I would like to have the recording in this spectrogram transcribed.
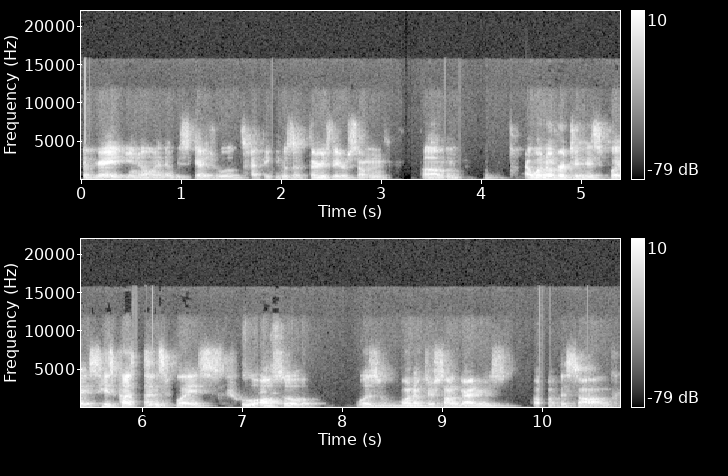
Great, you know, and then we scheduled, I think it was a Thursday or something. Um, I went over to his place, his cousin's place, who also was one of their songwriters of the song.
